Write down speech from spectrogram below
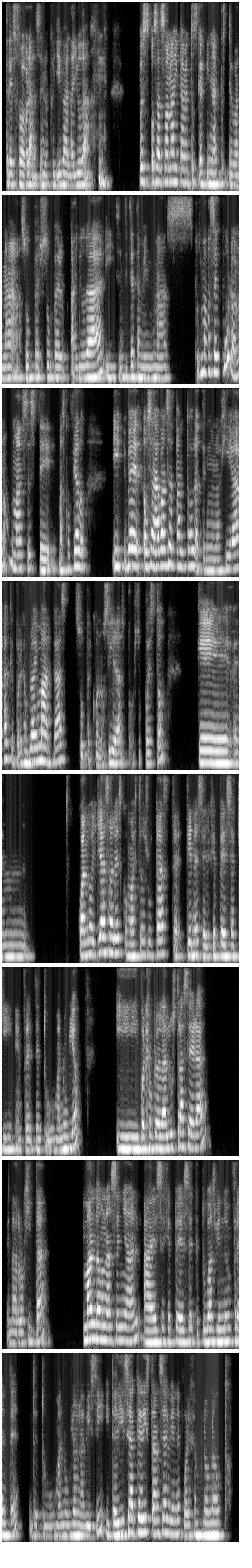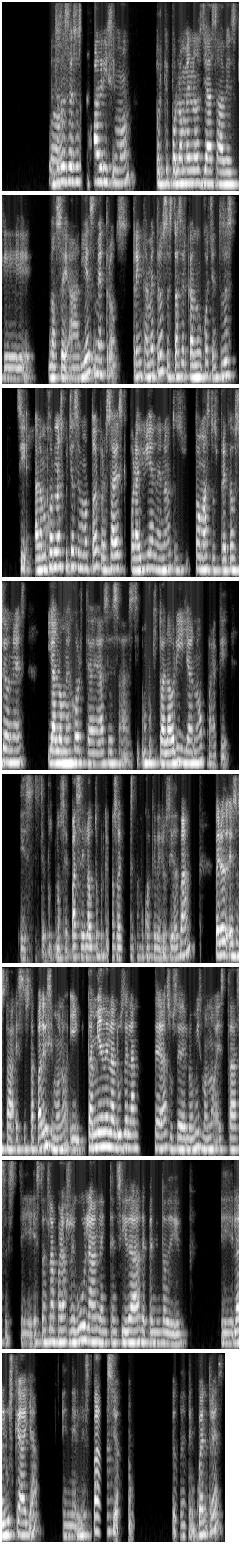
tres horas en lo que llega la ayuda. pues, o sea, son aditamentos que al final pues te van a súper, súper ayudar y sentirte también más, pues más seguro, ¿no? Más, este, más confiado. Y ve, o sea, avanza tanto la tecnología que, por ejemplo, hay marcas súper conocidas, por supuesto, que em, cuando ya sales como a estas rutas, tienes el GPS aquí enfrente en tu manubrio y, por ejemplo, la luz trasera, en la rojita, manda una señal a ese GPS que tú vas viendo enfrente de tu manubrio en la bici y te dice a qué distancia viene, por ejemplo, un auto. Entonces eso está padrísimo porque por lo menos ya sabes que, no sé, a 10 metros, 30 metros se está acercando un coche. Entonces sí, a lo mejor no escuchas el motor, pero sabes que por ahí viene, ¿no? Entonces tomas tus precauciones y a lo mejor te haces así un poquito a la orilla, ¿no? Para que, este, pues no se pase el auto porque no sabes tampoco a qué velocidad va. Pero eso está, eso está padrísimo, ¿no? Y también en la luz delantera sucede lo mismo, ¿no? Estas, este, estas lámparas regulan la intensidad dependiendo de eh, la luz que haya en el espacio donde te encuentres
